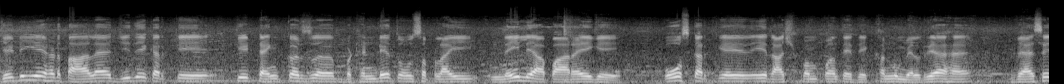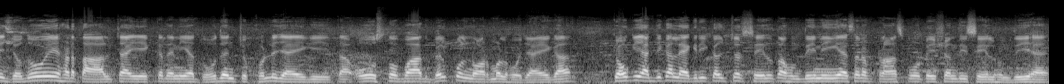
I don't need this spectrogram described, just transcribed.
ਜਿਹੜੀ ਇਹ ਹੜਤਾਲ ਹੈ, ਜਿਹਦੇ ਕਰਕੇ ਕਿ ਟੈਂਕਰਸ ਬਠਿੰਡੇ ਤੋਂ ਸਪਲਾਈ ਨਹੀਂ ਲਿਆ ਪਾ ਰਹੇਗੇ ਉਸ ਕਰਕੇ ਇਹ ਰਸ਼ ਪੰਪਾਂ ਤੇ ਦੇਖਣ ਨੂੰ ਮਿਲ ਰਿਹਾ ਹੈ। ਵੈਸੇ ਜਦੋਂ ਇਹ ਹੜਤਾਲ ਚਾਹੇ ਇੱਕ ਦਿਨ ਜਾਂ ਦੋ ਦਿਨ ਚ ਖੁੱਲ ਜਾਏਗੀ, ਤਾਂ ਉਸ ਤੋਂ ਬਾਅਦ ਬਿਲਕੁਲ ਨਾਰਮਲ ਹੋ ਜਾਏਗਾ। ਕਿਉਂਕਿ ਅੱਜ ਕੱਲ ਐਗਰੀਕਲਚਰ ਸੇਲ ਤਾਂ ਹੁੰਦੀ ਨਹੀਂ ਹੈ, ਸਿਰਫ ਟਰਾਂਸਪੋਰਟੇਸ਼ਨ ਦੀ ਸੇਲ ਹੁੰਦੀ ਹੈ।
